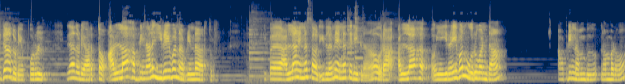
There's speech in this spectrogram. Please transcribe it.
இது அதோடைய பொருள். இது அதோடைய அர்த்தம். அல்லாஹ் அப்படின்னாலே இறைவன் அப்படின்னு தான் அர்த்தம். இப்போ அல்லாஹ் என்ன சொல் இதுலேருந்து என்ன தெரியுதுன்னா ஒரு அல்லாஹ் இறைவன் ஒருவன் தான் அப்படின்னு நம்பு நம்பணும்.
